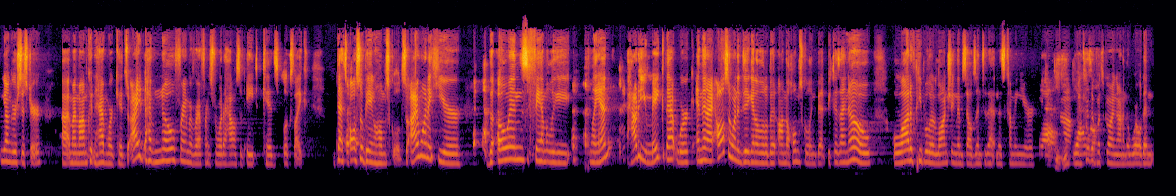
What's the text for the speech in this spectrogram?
younger sister. Uh, my mom couldn't have more kids, so I have no frame of reference for what a house of eight kids looks like. That's also being homeschooled. So I want to hear the Owens family plan. How do you make that work? And then I also want to dig in a little bit on the homeschooling bit because I know a lot of people are launching themselves into that in this coming year Yes. um, Yeah. because of what's going on in the world. And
